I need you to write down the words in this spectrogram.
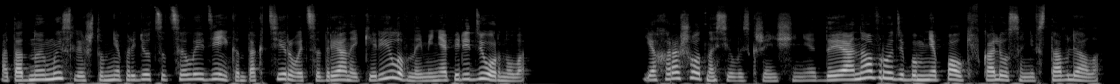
От одной мысли, что мне придется целый день контактировать с Адрианой Кирилловной, меня передернуло. Я хорошо относилась к женщине, да и она вроде бы мне палки в колеса не вставляла.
